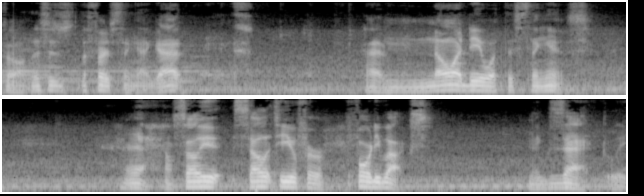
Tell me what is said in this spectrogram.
so this is the first thing I got. I have no idea what this thing is. Yeah, I'll sell you sell it to you for 40 bucks. Exactly.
